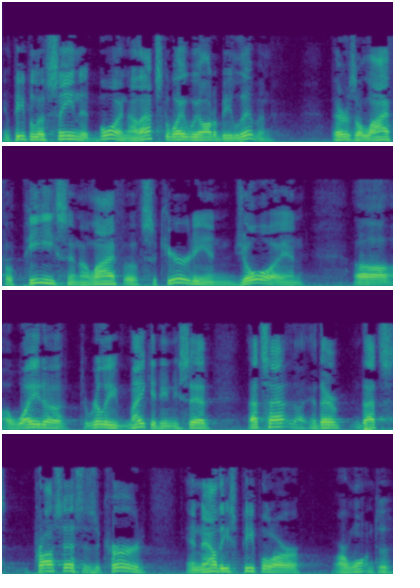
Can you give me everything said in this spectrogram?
and people have seen that, boy, now that's the way we ought to be living there's a life of peace and a life of security and joy and uh, a way to to really make it. And he said that's how there that's process has occurred, and now these people are are wanting to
